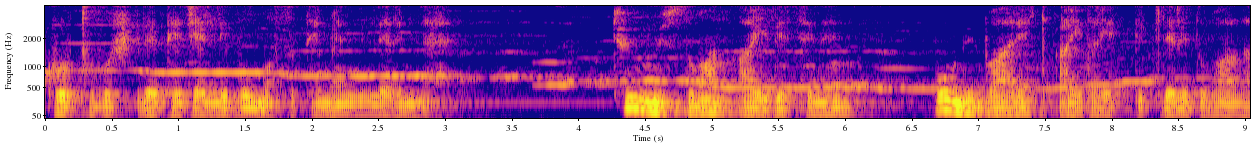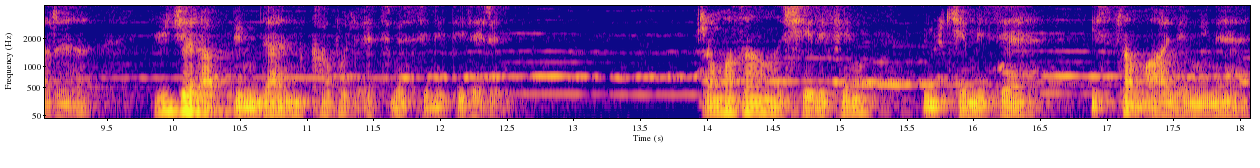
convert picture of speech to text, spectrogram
kurtuluş ile tecelli bulması temennilerimle. Tüm Müslüman ailesinin bu mübarek ayda ettikleri duaları Yüce Rabbimden kabul etmesini dilerim. Ramazan-ı Şerif'in ülkemize, İslam alemine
